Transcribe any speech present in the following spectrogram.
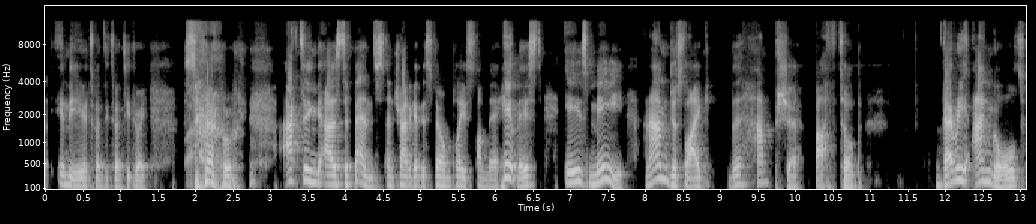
in the year 2023. So, acting as defense and trying to get this film placed on the hit list is me. And I'm just like the Hampshire bathtub. Very angled,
